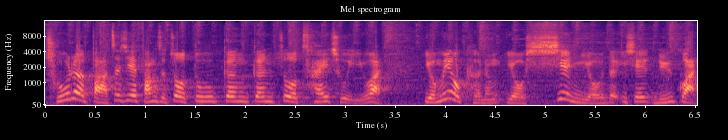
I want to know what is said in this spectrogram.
除了把这些房子做都跟跟做拆除以外，有没有可能有现有的一些旅馆，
